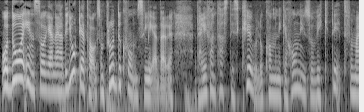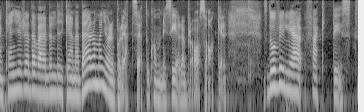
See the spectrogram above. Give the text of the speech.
Och då insåg jag när jag hade gjort det ett tag som produktionsledare att det här är fantastiskt kul och kommunikation är ju så viktigt. För man kan ju rädda världen lika gärna där om man gör det på rätt sätt och kommunicerar bra saker. Så då ville jag faktiskt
